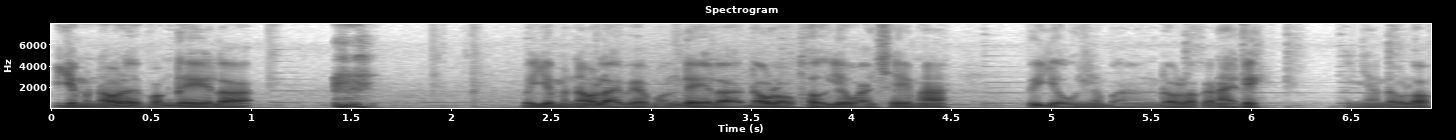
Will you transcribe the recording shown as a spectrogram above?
Bây giờ mình nói về vấn đề là bây giờ mình nói lại về vấn đề là download thử cho bạn xem ha. Ví dụ như bạn download cái này đi bạn nhấn đầu lót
